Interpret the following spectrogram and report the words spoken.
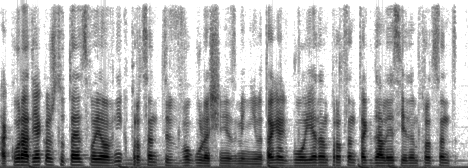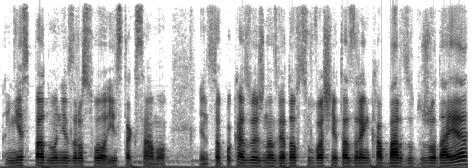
akurat jako, że tutaj jest wojownik, procenty w ogóle się nie zmieniły. Tak jak było 1%, tak dalej jest 1%, nie spadło, nie wzrosło, jest tak samo. Więc to pokazuje, że na zwiadowców właśnie ta z ręka bardzo dużo daje.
